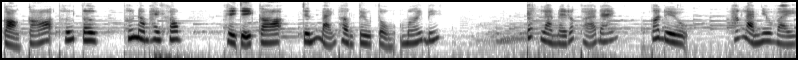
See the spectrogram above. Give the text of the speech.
Còn có thứ tư, thứ năm hay không? Thì chỉ có chính bản thân tiêu tụng mới biết cách làm này rất thỏa đáng. Có điều, hắn làm như vậy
